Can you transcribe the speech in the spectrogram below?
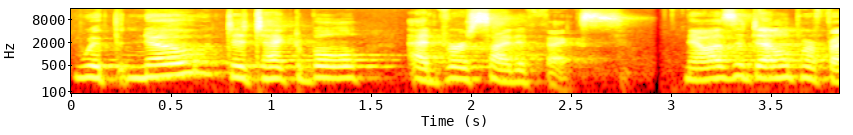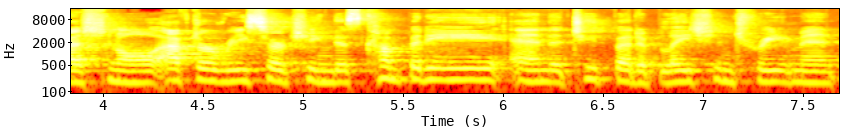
with no detectable adverse side effects. Now, as a dental professional, after researching this company and the tooth bud ablation treatment,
